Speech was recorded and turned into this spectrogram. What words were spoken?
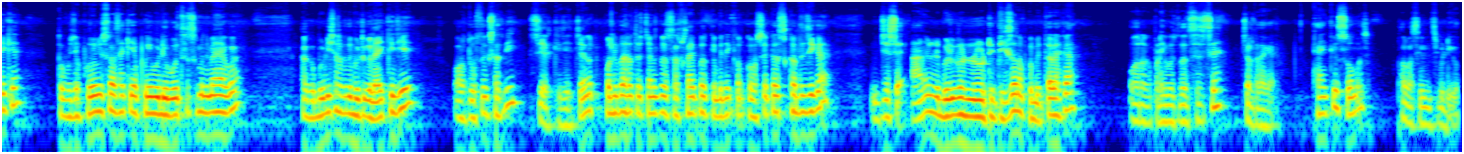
ठीक है? तो मुझे पूरा विश्वास है कि आपको ये वीडियो बहुत समझ में आया होगा। अगर वीडियो अच्छा तो वीडियो को लाइक कीजिए। और दोस्तों के साथ भी शेयर कीजिए। चैनल पहली बार हो तो चैनल को सब्सक्राइब करके मेरे को से प्रेस कर दीजिएगा, जिससे आने वाले वीडियो का नोटिफिकेशन आपको मिलता रहेगा और अगर पढ़ाई से चलता रहेगा। Thank you so much for watching this video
